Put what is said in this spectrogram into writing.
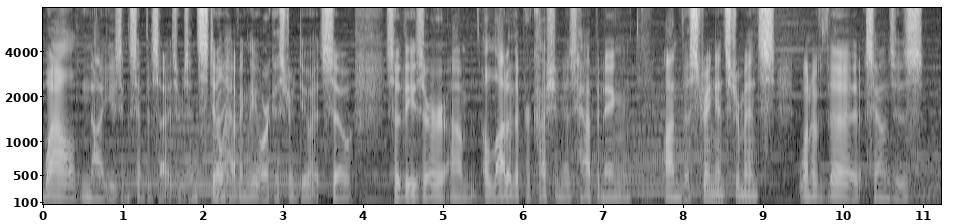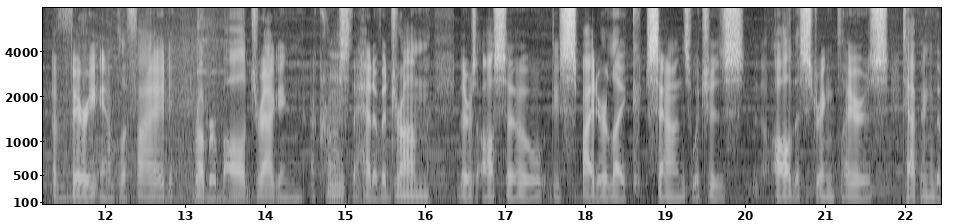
while not using synthesizers and still Right. having the orchestra do it. So, so these are um, a lot of the percussion is happening on the string instruments. One of the sounds is a very amplified rubber ball dragging across the head of a drum. There's also these spider like sounds, which is all the string players tapping the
